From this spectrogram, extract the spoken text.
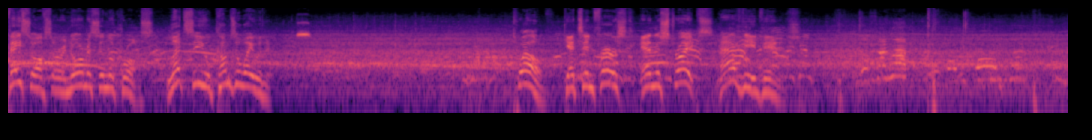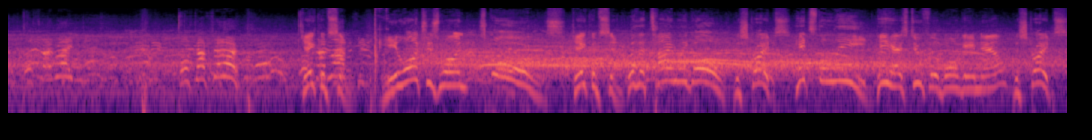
Face-offs are enormous in lacrosse. Let's see who comes away with it. 12 gets in first, and the Stripes have the advantage. Left. Right. Center. Jacobson, he launches one, scores! Jacobson with a timely goal. The Stripes hits the lead. He has two for the ball game now. The Stripes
